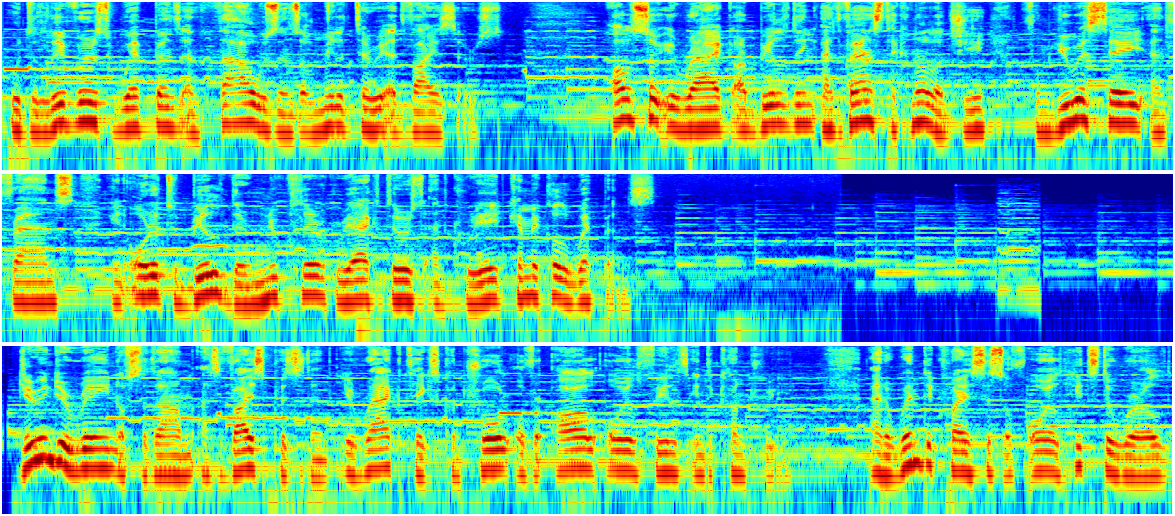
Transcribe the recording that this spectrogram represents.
who delivers weapons and thousands of military advisors. Also Iraq are building advanced technology from USA and France in order to build their nuclear reactors and create chemical weapons. During the reign of Saddam as vice president, Iraq takes control over all oil fields in the country. And when the crisis of oil hits the world,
